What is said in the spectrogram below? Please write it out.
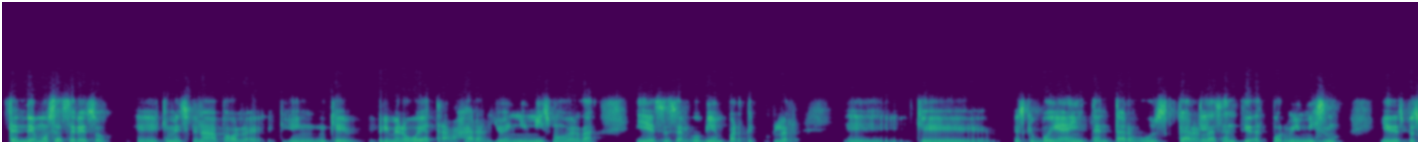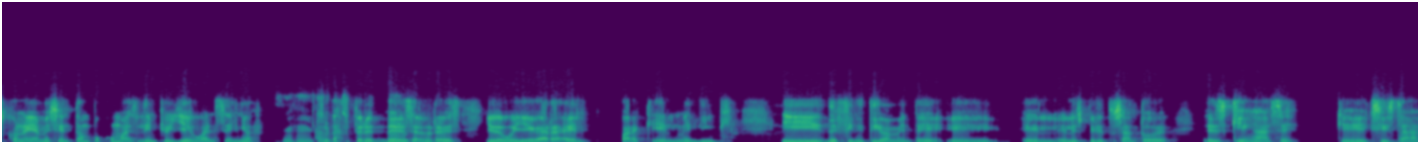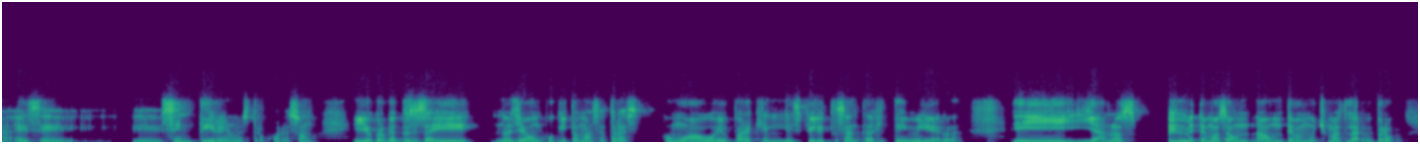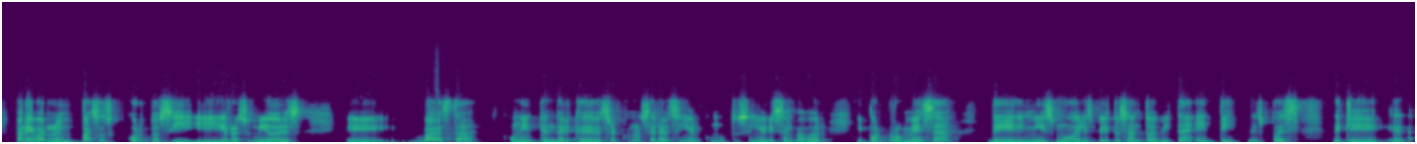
tendemos a hacer eso, eh, que mencionaba Paola, en que primero voy a trabajar yo en mí mismo, ¿verdad? Y eso es algo bien particular eh, que es que voy a intentar buscar la santidad por mí mismo y después cuando ya me sienta un poco más limpio llego al Señor, pero debe ser al revés, yo debo llegar a Él para que Él me limpie. Y definitivamente eh, el, el, Espíritu Santo es quien hace que exista ese eh, sentir en nuestro corazón. Y yo creo que entonces ahí nos lleva un poquito más atrás ¿Cómo hago yo para que el Espíritu Santo habite en mí, verdad? Y ya nos metemos a un, a un tema mucho más largo, pero para llevarlo en pasos cortos y, y resumido es, eh, basta con entender que debes reconocer al Señor como tu Señor y Salvador y por promesa de Él mismo, el Espíritu Santo habita en ti después de que eh,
